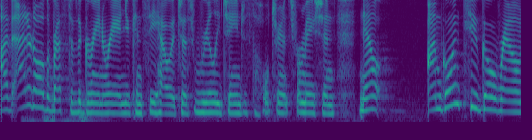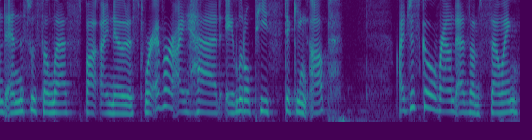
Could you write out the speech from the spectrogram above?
I've added all the rest of the greenery and you can see how it just really changes the whole transformation. Now, I'm going to go around, and this was the last spot I noticed, wherever I had a little piece sticking up, I just go around as I'm sewing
